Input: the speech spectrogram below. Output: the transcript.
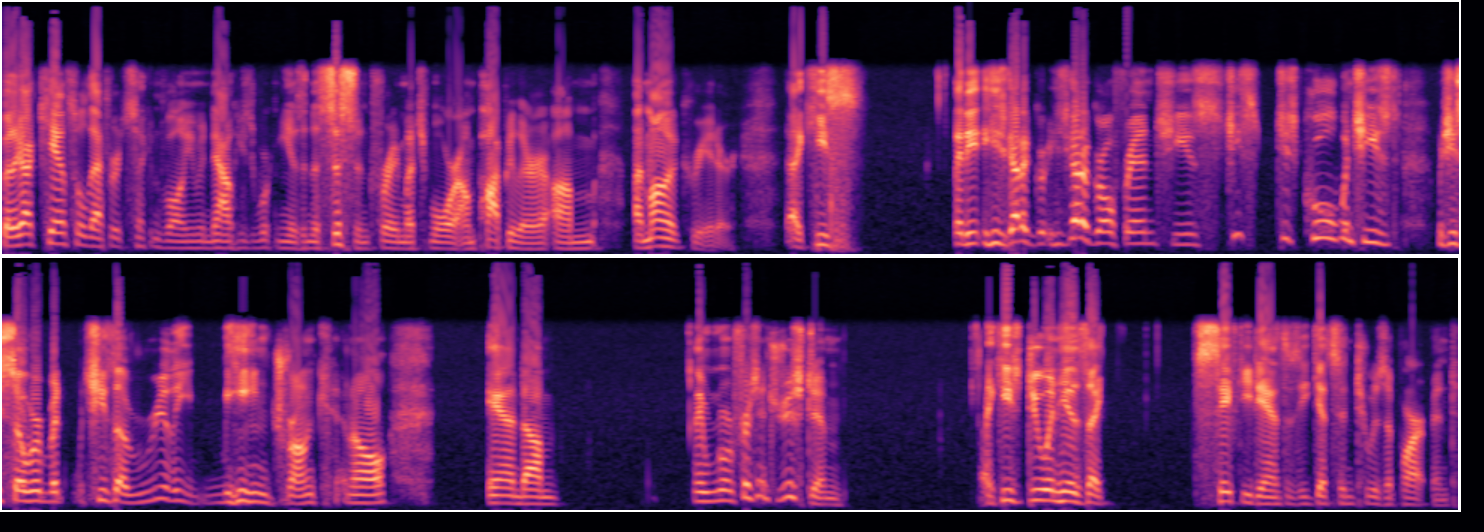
but it got canceled after its second volume, and now he's working as an assistant for a much more unpopular um, a manga creator. Like he's and he, he's got a he's got a girlfriend. She's she's she's cool when she's when she's sober, but she's a really mean drunk and all. And um, and when we first introduced him, like he's doing his like safety dance as he gets into his apartment,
